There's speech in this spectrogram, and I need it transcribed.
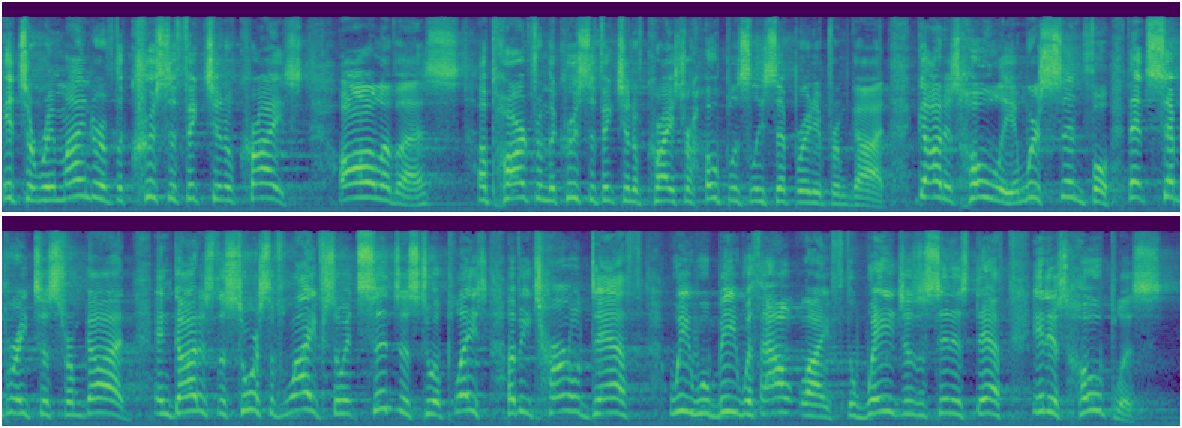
It's a reminder of the crucifixion of Christ. All of us, apart from the crucifixion of Christ, are hopelessly separated from God. God is holy and we're sinful. That separates us from God. And God is the source of life, so it sends us to a place of eternal death. We will be without life. The wages of sin is death. It is hopeless,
